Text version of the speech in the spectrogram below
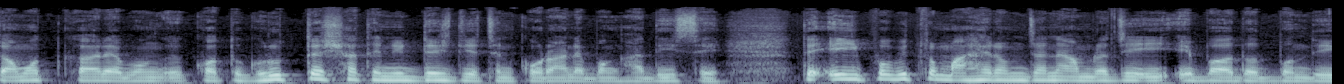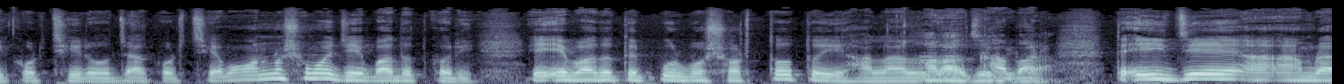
চমৎকার এবং কত গুরুত্বের সাথে নির্দেশ দিয়েছেন কোরআন এবং হাদিসে। তো এই পবিত্র মাহে রমজানে আমরা যে এই ইবাদত বন্দি করছি রোজা করছি এবং অন্য সময় যে ইবাদত করি এই ইবাদতের পূর্ব শর্ত তো এই হালাল খাবার। তো এই যে আমরা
